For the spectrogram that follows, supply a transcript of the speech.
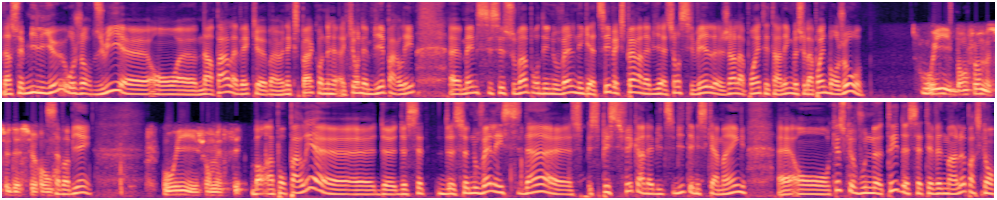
dans ce milieu. Aujourd'hui, euh, on euh, en parle avec euh, ben, un expert à qui on aime bien parler, même si c'est souvent pour des nouvelles négatives. Expert en aviation civile, Jean Lapointe est en ligne. Monsieur Lapointe, bonjour. Oui, bonjour, Monsieur Dessureau. Ça va bien? Oui, je vous remercie. Bon, hein, pour parler euh, de, de, cette, de ce nouvel incident euh, spécifique en Abitibi-Témiscamingue, euh, qu'est-ce que vous notez de cet événement-là? Parce qu'on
